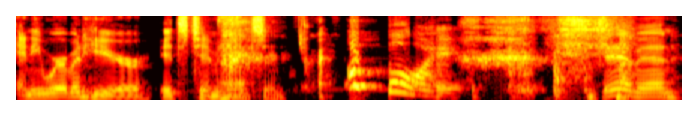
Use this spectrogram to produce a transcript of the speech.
anywhere but here, it's Tim Hansen. Oh boy! yeah, man.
